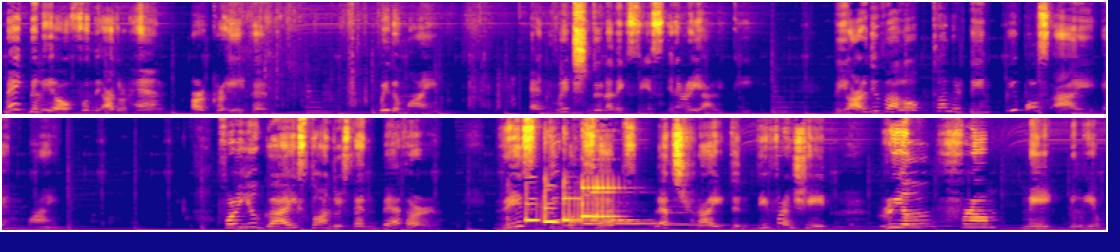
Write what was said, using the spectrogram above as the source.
Make believe, on the other hand, are created by the mind and which do not exist in reality. They are developed to entertain people's eye and mind. For you guys to understand better these two concepts, let's try to differentiate real from make believe.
